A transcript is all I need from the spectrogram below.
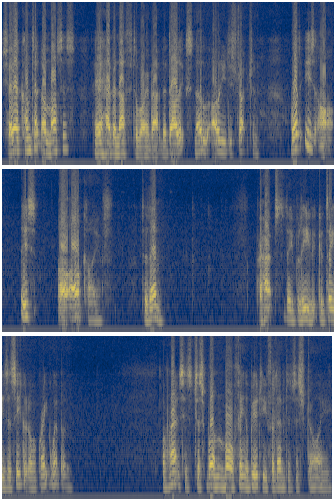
Shall I contact our masters? They have enough to worry about. The Daleks know only destruction. What is our is our archive to them? Perhaps they believe it contains the secret of a great weapon. Or perhaps it's just one more thing of beauty for them to destroy.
